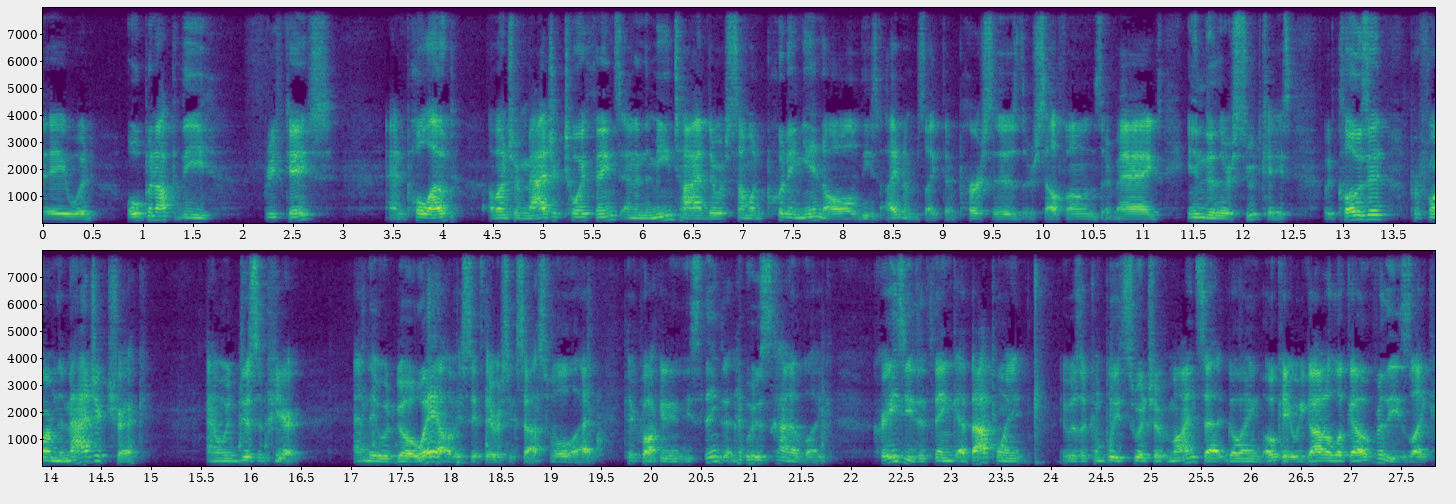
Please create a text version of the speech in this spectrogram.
they would open up the briefcase and pull out a bunch of magic toy things and in the meantime there was someone putting in all of these items like their purses, their cell phones, their bags into their suitcase, would close it, perform the magic trick and would disappear. And they would go away obviously if they were successful at pickpocketing these things and it was kind of like crazy to think at that point it was a complete switch of mindset going, okay, we got to look out for these like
